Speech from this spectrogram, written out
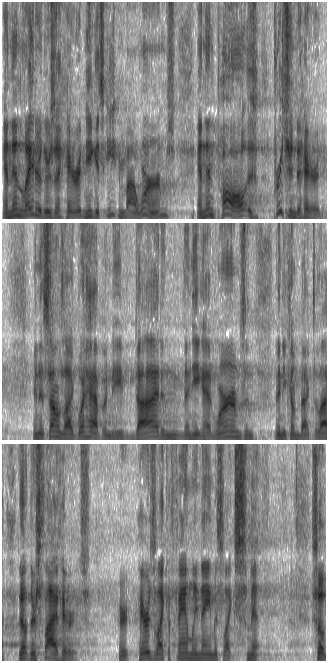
And then later there's a Herod and he gets eaten by worms. And then Paul is preaching to Herod. And it sounds like what happened? He died and then he had worms and then he comes back to life. No, there's five Herods. Herod's like a family name, it's like Smith. So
